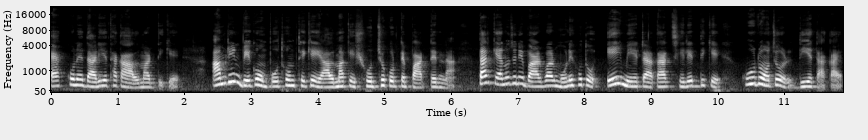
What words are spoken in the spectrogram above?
এক কোণে দাঁড়িয়ে থাকা আলমার দিকে। আমরিন বেগম প্রথম থেকে আলমাকে সহ্য করতে পারতেন না। তার কেন জানি বারবার মনে হতো এই মেয়েটা তার ছেলের দিকে কুনজর দিয়ে তাকায়।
